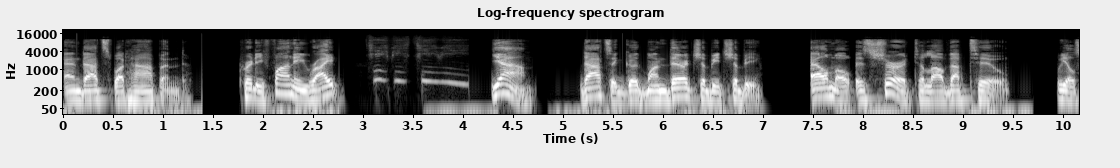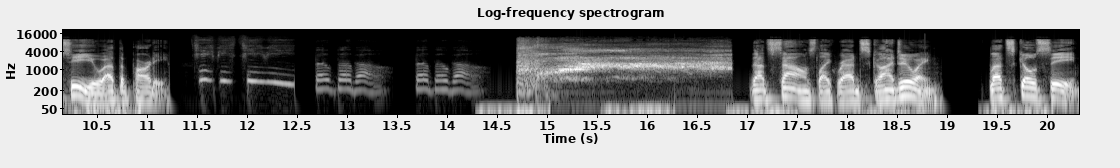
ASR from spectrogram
And that's what happened. Pretty funny, right? Chibi Chibi. Yeah. That's a good one there Chibi Chibi. Elmo is sure to love that too. We'll see you at the party. Chibi Chibi. Bo bo bo. Bo bo bo. That sounds like Red Sky doing. Let's go see.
